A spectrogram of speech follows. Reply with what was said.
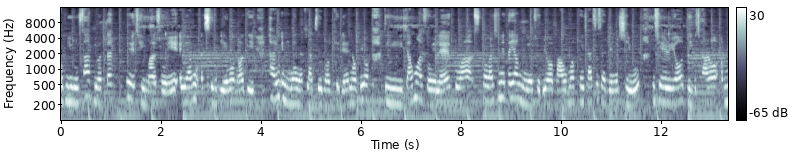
LBU ကိုစပြီးတော့တက်တဲ့အချိန်မှာဆိုရင်အရင်ကအဆင်ပြေပေါ့နော်ဒီ time အနေနဲ့လည်း flexible ဖြစ်တယ်နောက်ပြီးတော့ဒီကျောင်းမှာဆိုရင်လည်းကိုက scholarship နဲ့တက်ရောက်နေရဆိုပြီးတော့ဘာမှခွဲခြားဆက်ဆံခြင်းမရှိဘူးဒီ share တွေရောဒီတခြားတော့အမ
